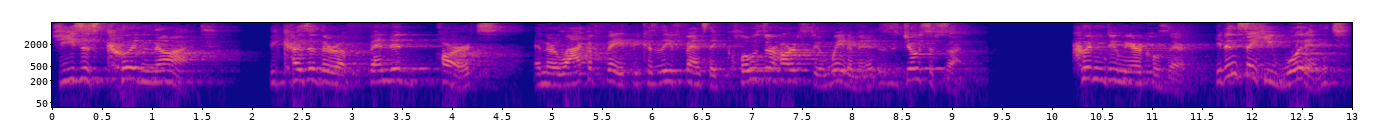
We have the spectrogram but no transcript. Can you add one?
Jesus could not, because of their offended hearts and their lack of faith, because of the offense, they closed their hearts to him. Wait a minute, this is Joseph's son. Couldn't do miracles there. He didn't say he wouldn't,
